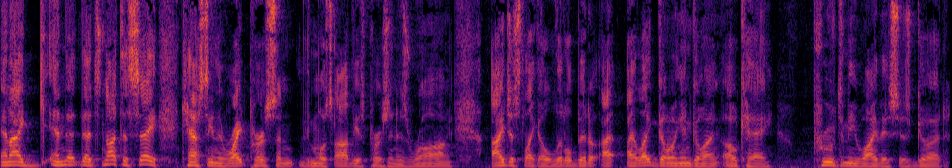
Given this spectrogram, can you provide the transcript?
And I and that, that's not to say casting the right person, the most obvious person, is wrong. I just like a little bit. Of, I, I like going and going, "Okay, prove to me why this is good."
